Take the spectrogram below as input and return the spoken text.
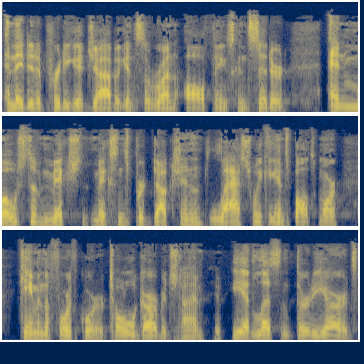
and they did a pretty good job against the run, all things considered. And most of Mix, Mixon's production last week against Baltimore came in the fourth quarter, total garbage time. He had less than 30 yards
